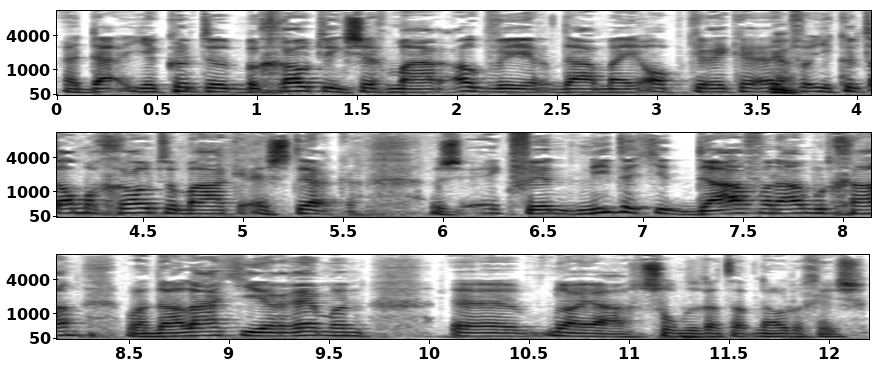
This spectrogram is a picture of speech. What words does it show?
eh, da- je kunt de begroting zeg maar ook weer daarmee opkrikken. Je kunt het allemaal groter maken en sterker. Dus ik vind niet dat je daarvan uit moet gaan, want dan laat je je remmen, eh, nou ja, zonder dat dat nodig is.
